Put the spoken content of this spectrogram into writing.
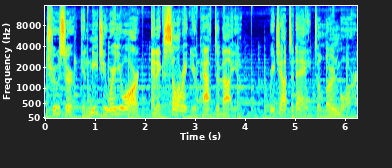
TrueServe can meet you where you are and accelerate your path to value. Reach out today to learn more.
